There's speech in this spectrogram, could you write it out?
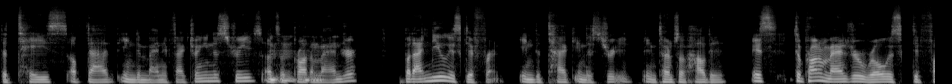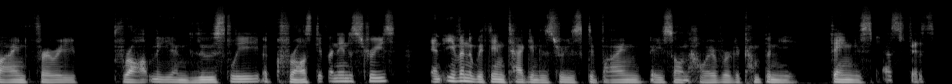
the taste of that in the manufacturing industry as a Mhm, product mhm. manager. But I knew it's different in the tech industry in terms of how they it's the product manager role is defined very broadly and loosely across different industries. And even within tech industries, defined based on however the company thinks best fits.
